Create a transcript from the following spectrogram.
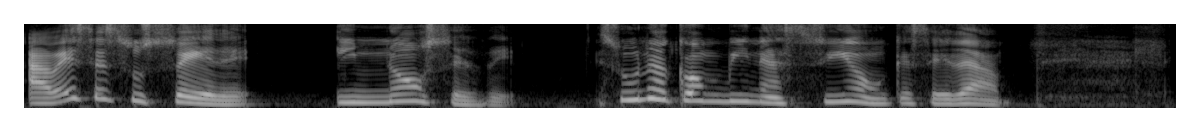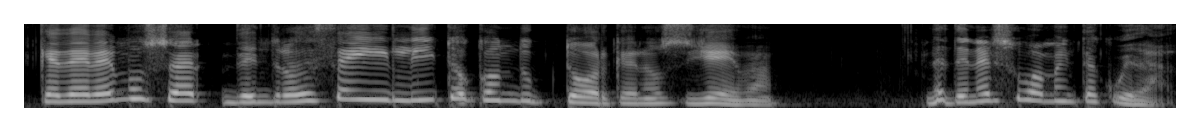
a veces sucede y no se ve. Es una combinación que se da, que debemos ser dentro de ese hilito conductor que nos lleva de tener sumamente cuidado.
